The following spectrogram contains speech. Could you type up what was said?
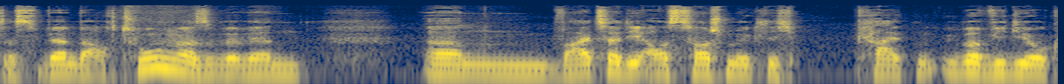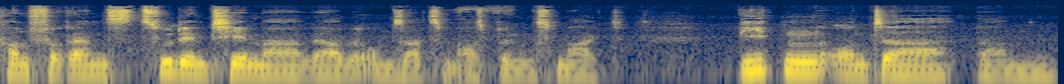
Das werden wir auch tun. Also wir werden ähm, weiter die Austauschmöglichkeiten über Videokonferenz zu dem Thema Werbeumsatz im Ausbildungsmarkt bieten und da ähm,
